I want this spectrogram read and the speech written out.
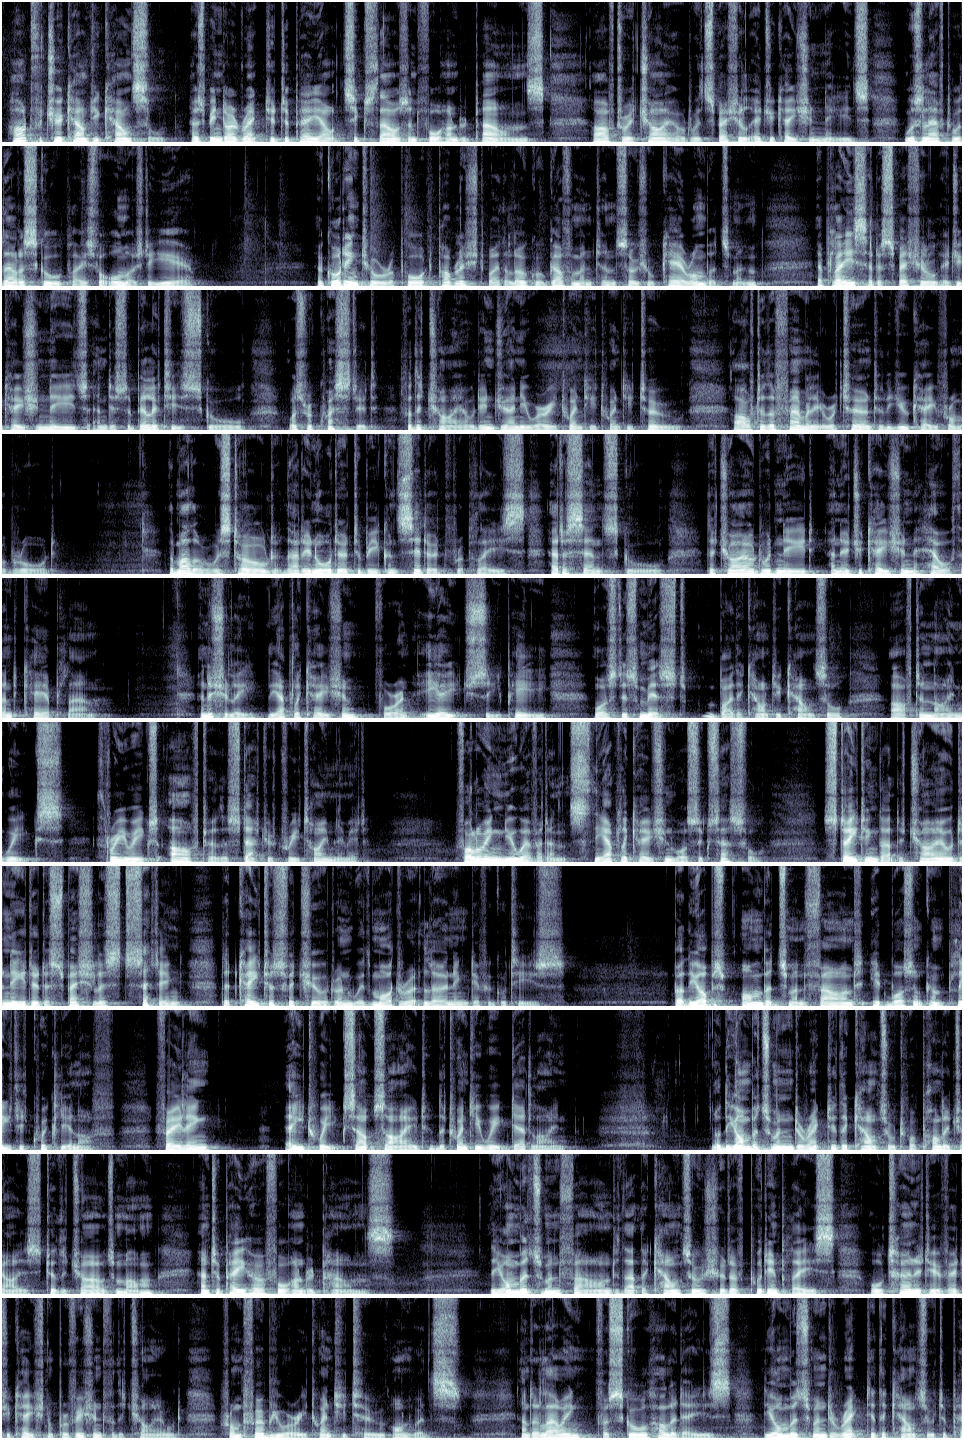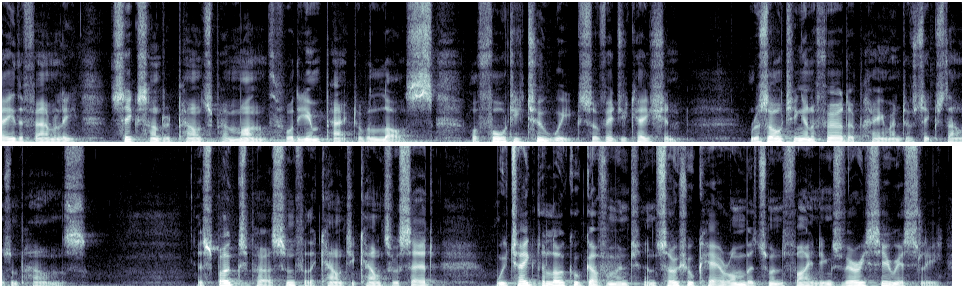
Hertfordshire County Council has been directed to pay out £6,400 after a child with special education needs was left without a school place for almost a year. According to a report published by the local government and social care ombudsman, a place at a special education needs and disabilities school was requested for the child in January 2022 after the family returned to the UK from abroad. The mother was told that in order to be considered for a place at a SEND school, the child would need an education, health, and care plan. Initially, the application for an EHCP was dismissed by the County Council after nine weeks, three weeks after the statutory time limit. Following new evidence, the application was successful, stating that the child needed a specialist setting that caters for children with moderate learning difficulties. But the Ombudsman found it wasn't completed quickly enough, failing eight weeks outside the 20 week deadline. The Ombudsman directed the Council to apologise to the child's mum and to pay her £400. The Ombudsman found that the Council should have put in place alternative educational provision for the child from February 22 onwards and allowing for school holidays, the Ombudsman directed the Council to pay the family £600 per month for the impact of a loss of 42 weeks of education, resulting in a further payment of £6,000. A spokesperson for the County Council said, We take the local government and social care Ombudsman findings very seriously,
